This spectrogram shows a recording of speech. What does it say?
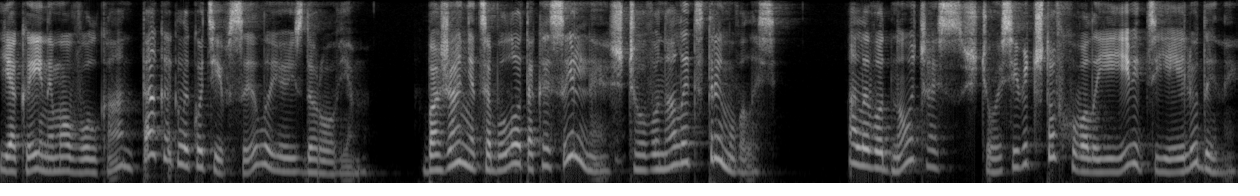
який, немов вулкан, так і клекотів силою і здоров'ям. Бажання це було таке сильне, що вона ледь стримувалась, але водночас щось і відштовхувало її від цієї людини.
